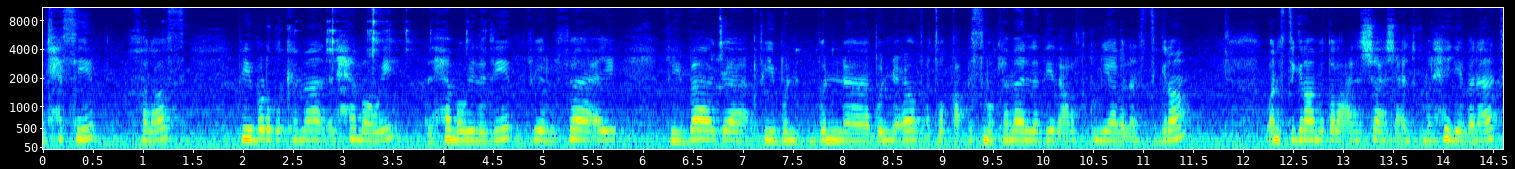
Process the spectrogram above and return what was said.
الحسيب. خلاص. في برضو كمان الحموي. الحموي لذيذ. في الرفاعي في باجة في بن بن بن عوف. أتوقع اسمه كمان لذيذ. عرفتكم إياه بالإنستغرام. وانستغرامي طلع على الشاشة عندكم الحين يا بنات.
